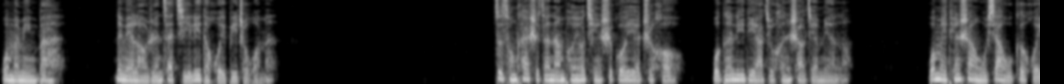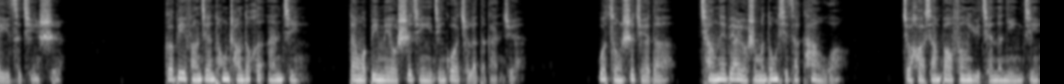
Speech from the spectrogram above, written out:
我们明白。那位老人在极力的回避着我们。自从开始在男朋友寝室过夜之后，我跟莉迪亚就很少见面了。我每天上午、下午各回一次寝室。隔壁房间通常都很安静，但我并没有事情已经过去了的感觉。我总是觉得墙那边有什么东西在看我，就好像暴风雨前的宁静。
